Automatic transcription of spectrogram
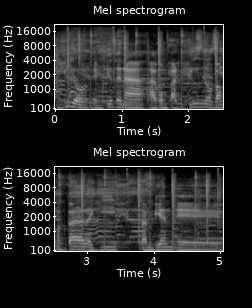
chiquillos, empiecen a, compartirnos, vamos a estar aquí también, eh,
